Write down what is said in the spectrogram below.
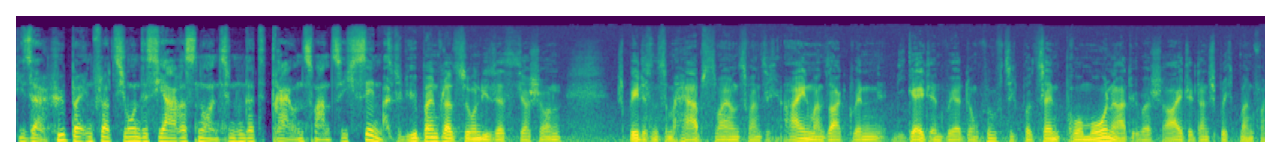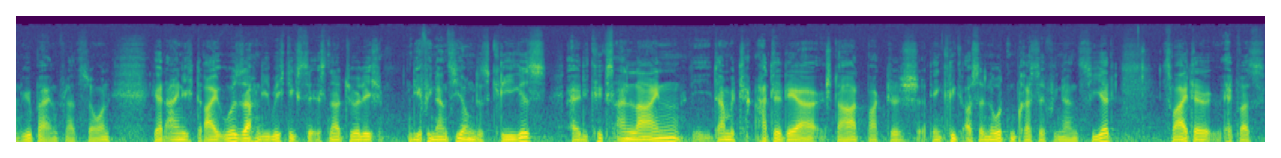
dieser Hyperinflation des Jahres 1923 sind. Also die Hyperinflation, die setzt ja schon spätestens im Herbst 22 ein. Man sagt, wenn die Geldentwertung 50 Prozent pro Monat überschreitet, dann spricht man von Hyperinflation. Die hat eigentlich drei Ursachen. Die wichtigste ist natürlich die Finanzierung des Krieges, äh, die Kriegsanleihen. damit hatte der Staat praktisch den Krieg aus der Notenpresse finanziert. Zweite, etwas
